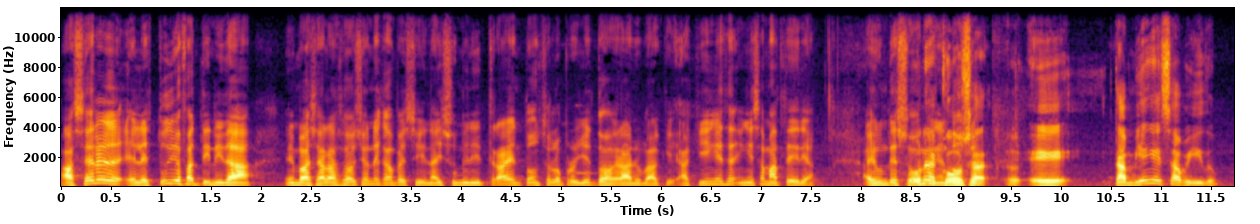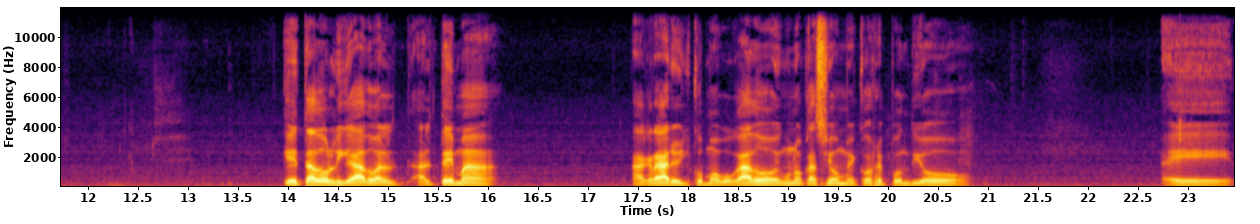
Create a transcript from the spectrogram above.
hacer el, el estudio de factibilidad en base a las asociaciones campesinas y suministrar entonces los proyectos agrarios. Aquí, aquí en, esa, en esa materia hay un desorden. Una cosa, eh, también he sabido que he estado ligado al, al tema agrario y como abogado en una ocasión me correspondió eh,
